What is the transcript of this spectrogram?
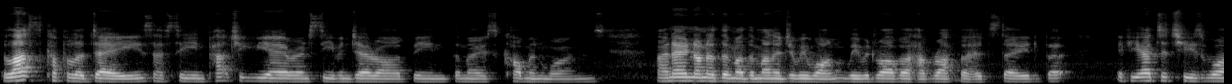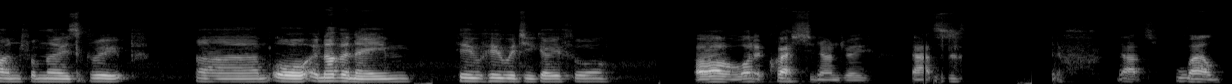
the last couple of days, I've seen Patrick Vieira and Steven Gerrard being the most common ones. I know none of them are the manager we want. We would rather have Rafa had stayed, but if you had to choose one from those group um, or another name, who who would you go for? Oh, what a question, Andrew. That's that's well.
